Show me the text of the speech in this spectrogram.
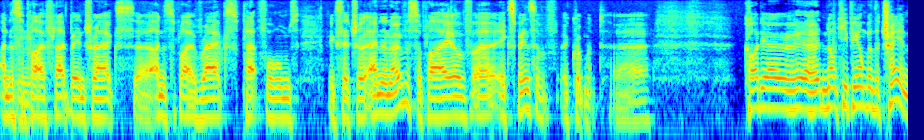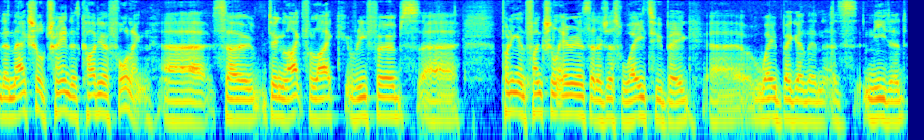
undersupply of flat bench racks, uh, undersupply of racks, platforms, etc., and an oversupply of uh, expensive equipment. Uh, cardio uh, not keeping up with the trend, and the actual trend is cardio falling. Uh, so doing like for like refurbs, putting in functional areas that are just way too big, uh, way bigger than is needed.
